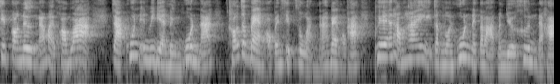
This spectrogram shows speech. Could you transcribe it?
10 ต่อ1นะ หมายความว่าจากหุ้น NVIDIA 1หุ้นนะเขาจะแบ่งออกเป็น 10 ส่วนนะ แบ่งออกค่ะเพื่อจะทำให้จำนวนหุ้นในตลาดมันเยอะขึ้นนะคะ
